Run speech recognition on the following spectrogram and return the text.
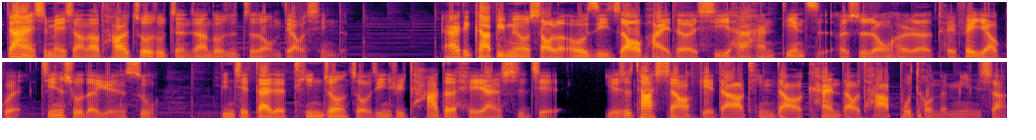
但还是没想到他会做出整张都是这种调性的。艾迪卡并没有少了 OZ 招牌的嘻哈和电子，而是融合了颓废摇滚、金属的元素，并且带着听众走进去他的黑暗世界，也是他想要给大家听到、看到他不同的面相。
